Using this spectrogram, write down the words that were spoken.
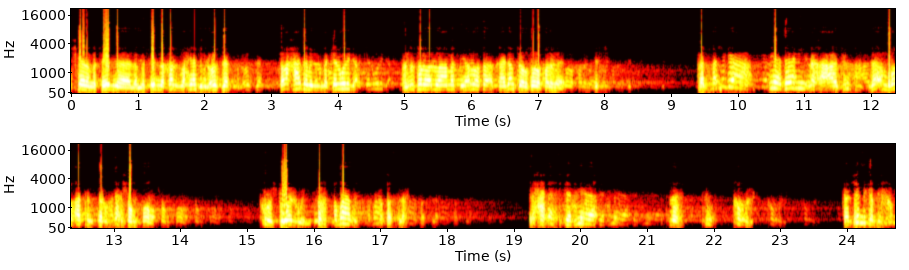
مش لما سيدنا لما سيدنا خالد راح يهدم العزة فراح هدم المكان ورجع. النبي صلى الله عليه وسلم قال له عملت إيه؟ قال له يا رسول الله قال لا فلما رجع فيها تاني لقى عجوز لقى امرأة تلوح شمطاء تخرج تولول. فصبها بالقتلة الحاجات كان ليها فالجن كان بيخاف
